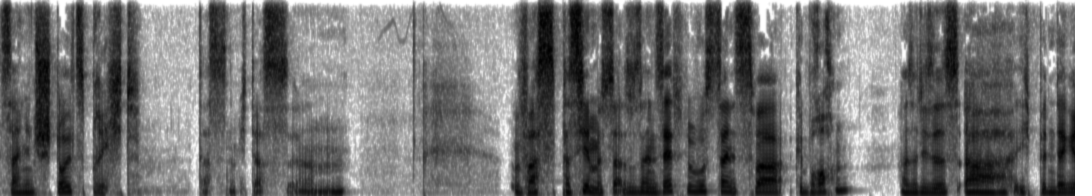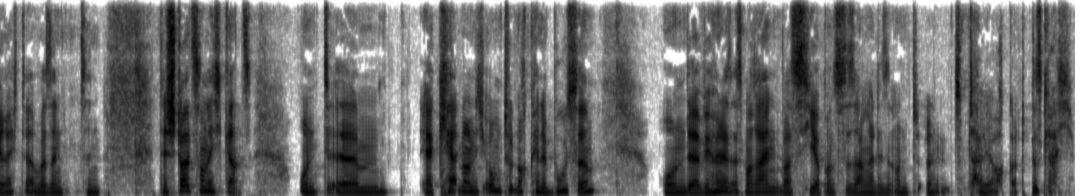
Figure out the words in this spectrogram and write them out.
seinen Stolz bricht. Das ist nämlich das, ähm, was passieren müsste. Also sein Selbstbewusstsein ist zwar gebrochen, also dieses, ah, ich bin der Gerechte, aber sein, sein der Stolz noch nicht ganz. Und ähm, er kehrt noch nicht um, tut noch keine Buße. Und äh, wir hören jetzt erstmal rein, was Hiob uns zu sagen hat und äh, zum Teil ja auch Gott. Bis gleich.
